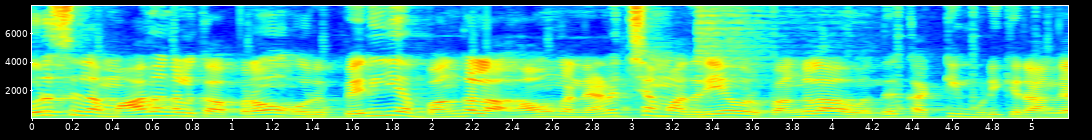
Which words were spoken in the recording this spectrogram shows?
ஒரு சில மாதங்களுக்கு அப்புறம் ஒரு பெரிய பங்களா அவங்க நினச்ச மாதிரியே ஒரு பங்களாவை வந்து கட்டி முடிக்கிறாங்க.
